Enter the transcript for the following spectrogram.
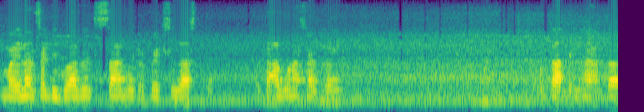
महिलांसाठी गोळा फेक सहा मीटरपेक्षा जास्त. दहा गुणांसाठी तांत्रिक आता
